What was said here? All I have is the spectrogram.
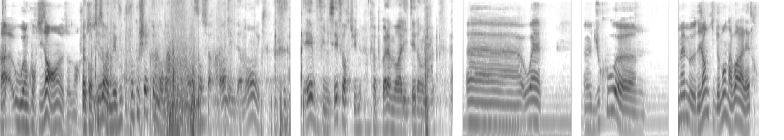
Ah, ou un courtisan, hein, ça marche. Pas aussi, courtisan, euh. mais vous, vous couchez avec tout le monde, hein, sans se faire prendre évidemment, et, et vous finissez fortune. Enfin, pourquoi la moralité dans le jeu Euh, ouais. Euh, du coup, euh, quand même des gens qui demandent à voir la lettre.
